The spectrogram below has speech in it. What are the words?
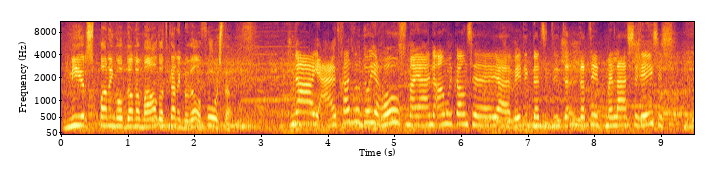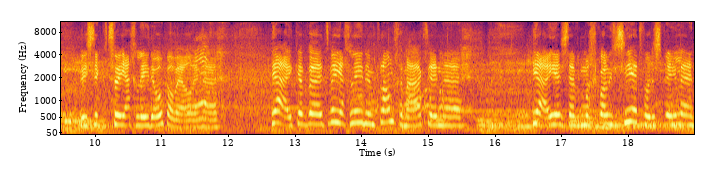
meer spanning op dan normaal? Dat kan ik me wel voorstellen. Nou ja, het gaat wel door je hoofd. Maar ja, aan de andere kant uh, ja, weet ik dat, dit, dat dit mijn laatste race is. Wist ik twee jaar geleden ook al wel. En, uh, ja, ik heb uh, twee jaar geleden een plan gemaakt. En ja, eerst heb ik me gekwalificeerd voor de Spelen. En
